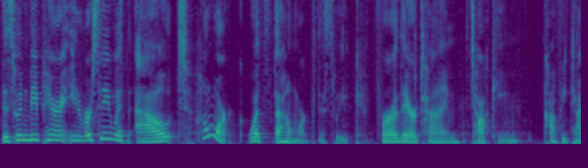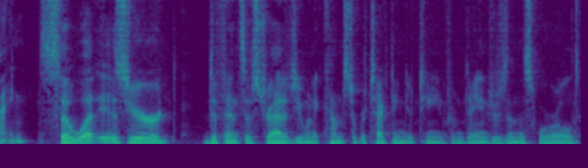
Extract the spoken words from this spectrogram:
this wouldn't be Parent University without homework. What's the homework this week for their time talking, coffee time? So, what is your defensive strategy when it comes to protecting your teen from dangers in this world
